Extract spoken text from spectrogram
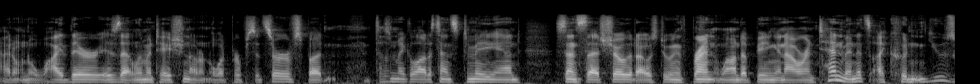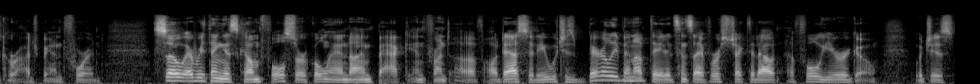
I don't know why there is that limitation. I don't know what purpose it serves, but it doesn't make a lot of sense to me. And since that show that I was doing with Brent wound up being an hour and 10 minutes, I couldn't use GarageBand for it. So everything has come full circle, and I'm back in front of Audacity, which has barely been updated since I first checked it out a full year ago, which is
